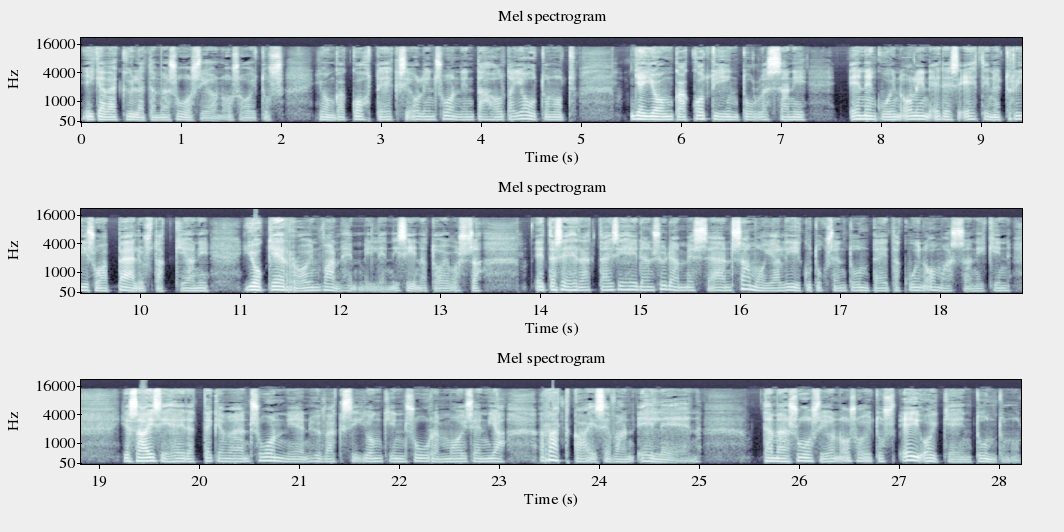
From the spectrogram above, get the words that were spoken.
Ikävä kyllä tämä suosion osoitus, jonka kohteeksi olin Suonnin taholta joutunut ja jonka kotiin tullessani, ennen kuin olin edes ehtinyt riisua päällystakkiani, jo kerroin vanhemmilleni siinä toivossa, että se herättäisi heidän sydämessään samoja liikutuksen tunteita kuin omassanikin ja saisi heidät tekemään Suonnien hyväksi jonkin suuremmoisen ja ratkaisevan eleen. Tämä suosion osoitus ei oikein tuntunut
